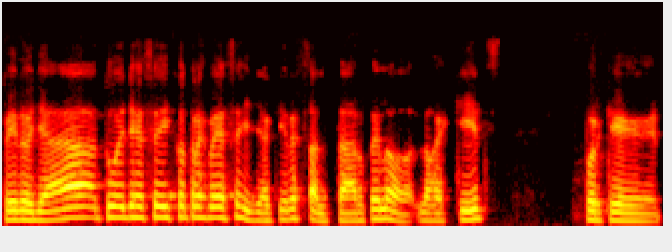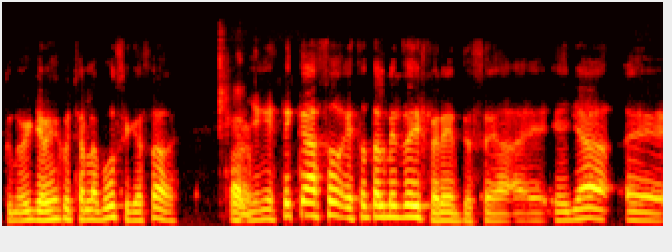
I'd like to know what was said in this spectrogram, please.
pero ya tú oyes ese disco tres veces y ya quieres saltarte lo- los skits porque tú no quieres escuchar la música, ¿sabes? Y en este caso es totalmente diferente, o sea, eh, ella, eh,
